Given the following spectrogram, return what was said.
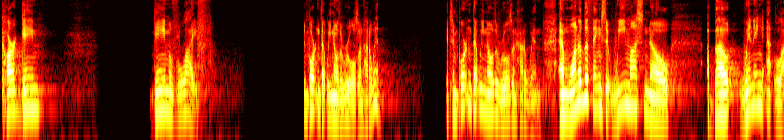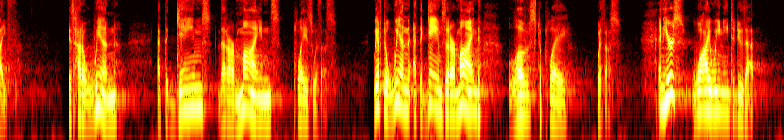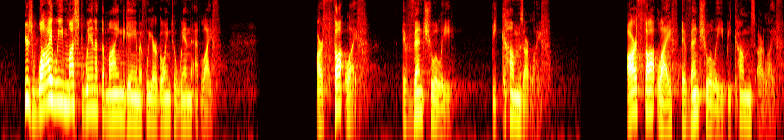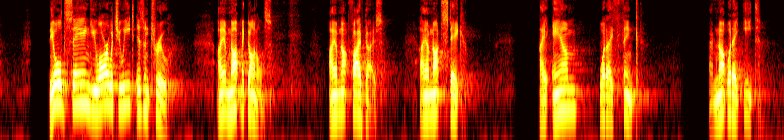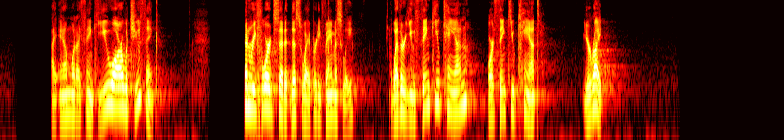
card game, game of life it's important that we know the rules on how to win. It's important that we know the rules and how to win. And one of the things that we must know about winning at life is how to win at the games that our minds plays with us. We have to win at the games that our mind loves to play with us. And here's why we need to do that. Here's why we must win at the mind game if we are going to win at life. Our thought life eventually becomes our life. Our thought life eventually becomes our life. The old saying, you are what you eat, isn't true. I am not McDonald's. I am not Five Guys. I am not steak. I am what I think. I'm not what I eat. I am what I think. You are what you think. Henry Ford said it this way pretty famously whether you think you can or think you can't, you're right.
